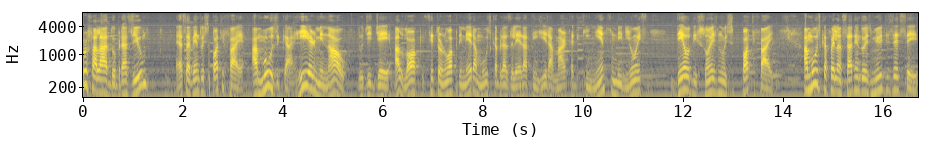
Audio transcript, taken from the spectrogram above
Por falar do Brasil, essa vem do Spotify. A música Hear Me Now do DJ Alok se tornou a primeira música brasileira a atingir a marca de 500 milhões de audições no Spotify. A música foi lançada em 2016.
